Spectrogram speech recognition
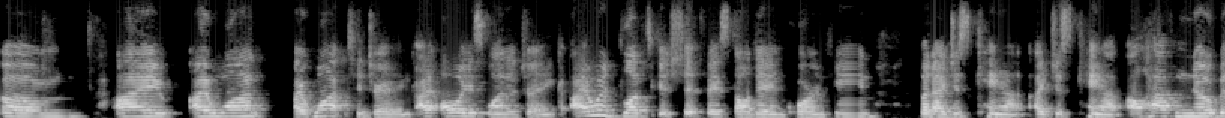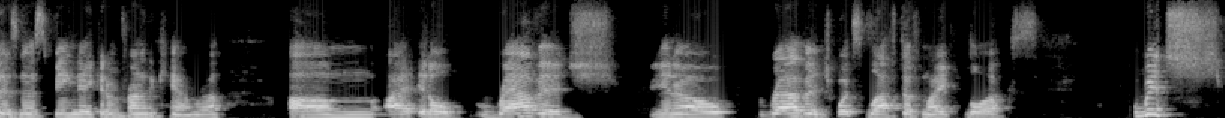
um, i i want i want to drink i always want to drink i would love to get shit faced all day in quarantine but i just can't i just can't i'll have no business being naked in front of the camera um, I, it'll ravage you know ravage what's left of my looks which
